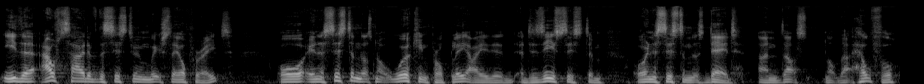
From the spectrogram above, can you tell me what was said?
either outside of the system in which they operate or in a system that's not working properly, i.e. a disease system, or in a system that's dead, and that's not that helpful.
